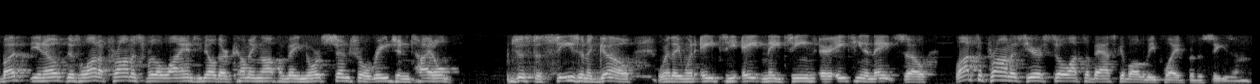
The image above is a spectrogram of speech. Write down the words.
but you know, there's a lot of promise for the Lions. You know, they're coming off of a North Central Region title just a season ago where they went 18, 8 and 18 or 18 and 8. So lots of promise here. Still lots of basketball to be played for the season.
